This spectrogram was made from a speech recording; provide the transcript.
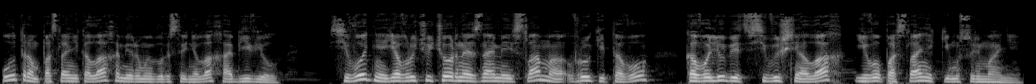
Утром посланник Аллаха, мир ему и благословение Аллаха, объявил, «Сегодня я вручу черное знамя ислама в руки того, кого любит Всевышний Аллах, его посланник и мусульмане».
